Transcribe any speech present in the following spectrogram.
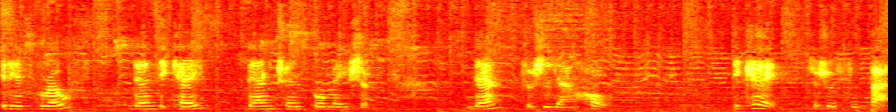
It is growth, then decay, then transformation. Then 就是然后，decay 就是腐败，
